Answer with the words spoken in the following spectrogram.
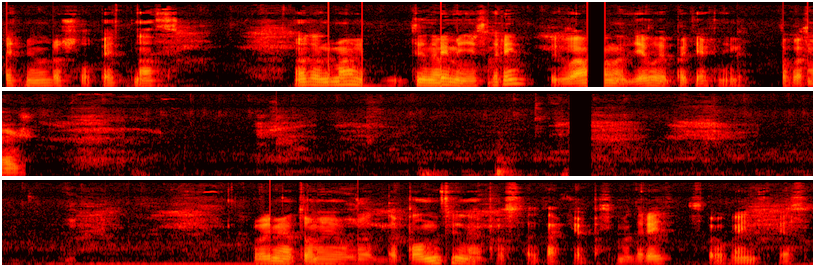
5 минут прошло, 15. Ну это нормально. Ты на время не смотри, ты главное делай по технике. Сколько сможешь. Время, а то мы уже дополнительное, просто так я посмотреть, сколько интересно.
